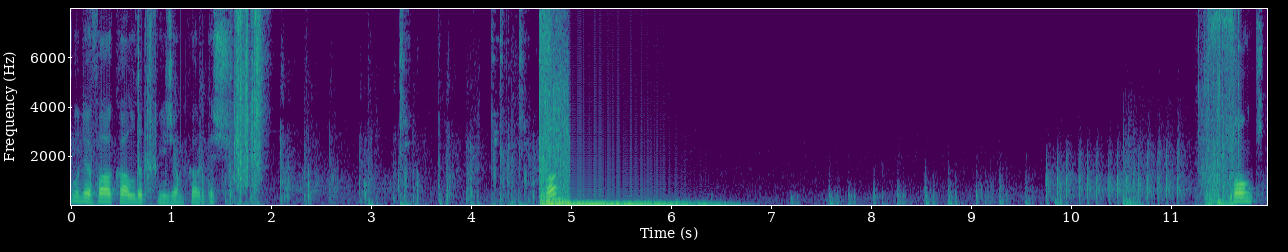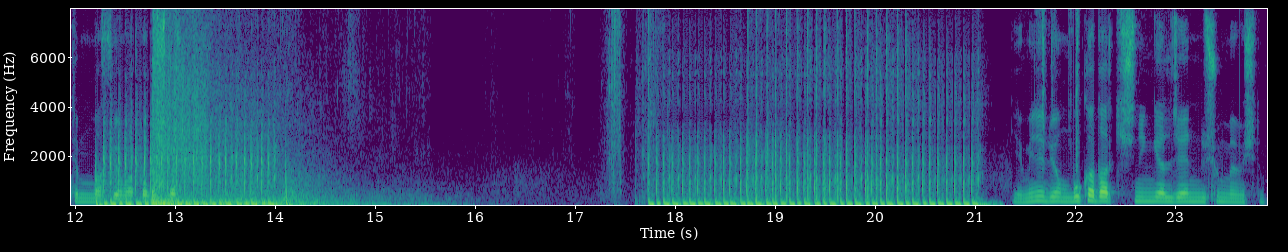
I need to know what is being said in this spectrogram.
Bu defa kaldırmayacağım kardeş. Son kitimi basıyorum arkadaşlar. Yemin ediyorum bu kadar kişinin geleceğini düşünmemiştim.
